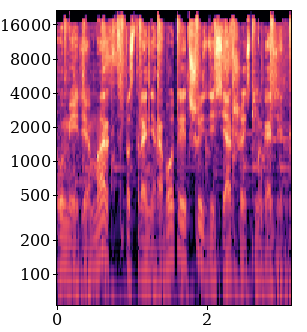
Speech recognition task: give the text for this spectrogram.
У Media Markt по стране работает 66 магазинов.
